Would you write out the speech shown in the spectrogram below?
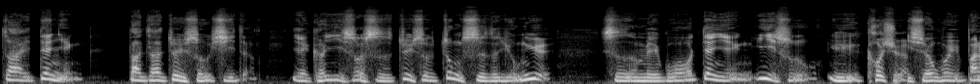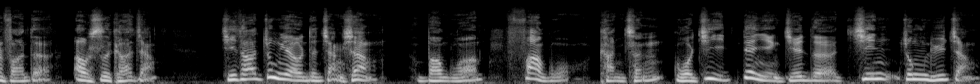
在电影，大家最熟悉的，也可以说是最受重视的荣誉，是美国电影艺术与科学学会颁发的奥斯卡奖，其他重要的奖项包括法国坎城国际电影节的金棕榈奖、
